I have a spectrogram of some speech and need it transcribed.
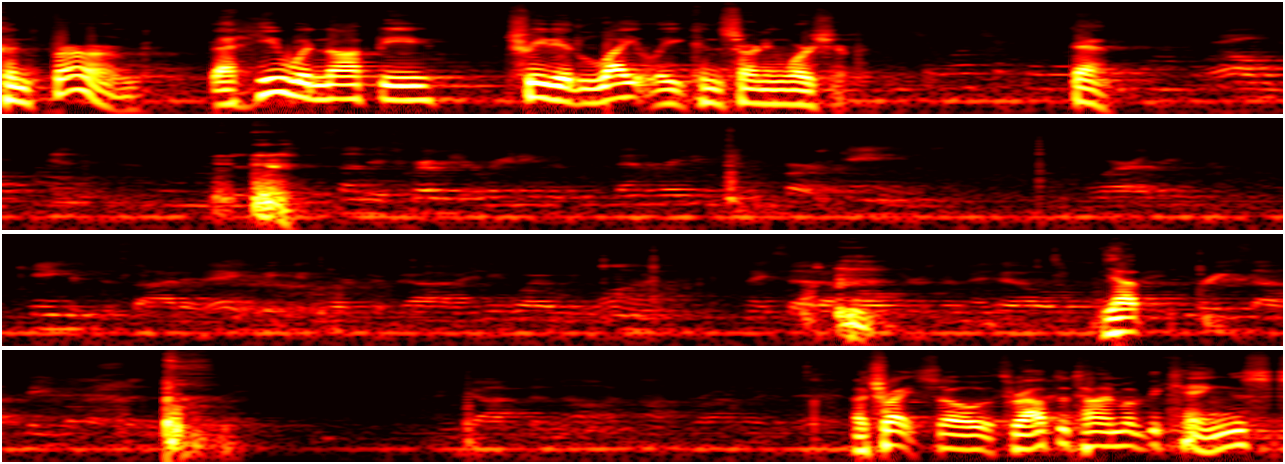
confirmed that He would not be treated lightly concerning worship? Worship. Dan. Well, in Sunday scripture reading that we've been reading in First Kings, where these kings decided, hey, we can worship God any way we want. And they set up altars in the hills. and Yep. priests out of people that didn't be priests. And God said, no, that's not the right way to do it. That's right. So throughout the time of the kings,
